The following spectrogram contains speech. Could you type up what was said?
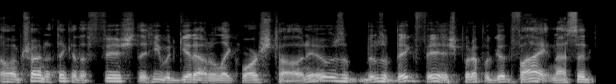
oh, I'm trying to think of the fish that he would get out of Lake Ouachita. And it was a, it was a big fish, put up a good fight. And I said,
